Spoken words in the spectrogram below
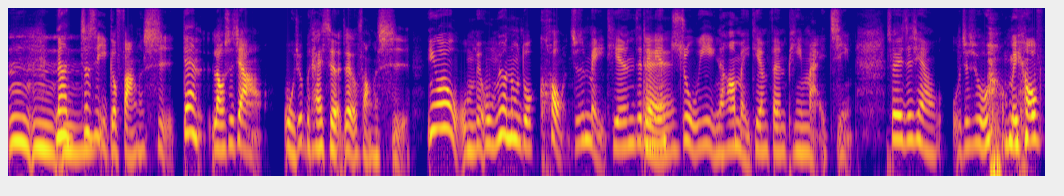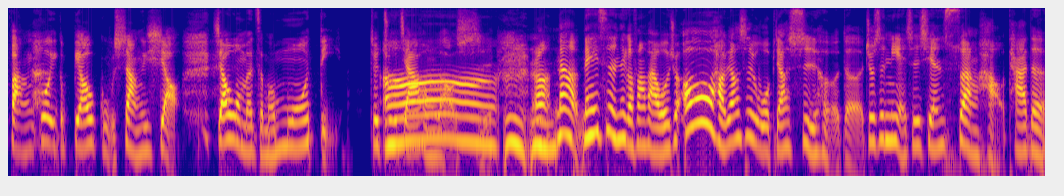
嗯，嗯嗯，那这是一个方式，但老实讲，我就不太适合这个方式，因为我没我没有那么多空，就是每天在那边注意，然后每天分批买进。所以之前我就是我没有 防过一个标股上校，教我们怎么摸底。就朱家红老师，嗯，然后那那一次的那个方法，我就觉得哦，好像是我比较适合的，就是你也是先算好他的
